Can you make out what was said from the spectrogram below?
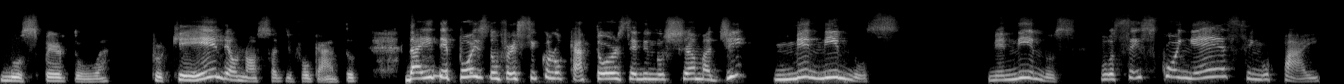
nos perdoa, porque ele é o nosso advogado. Daí depois no versículo 14 ele nos chama de meninos. Meninos, vocês conhecem o Pai.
